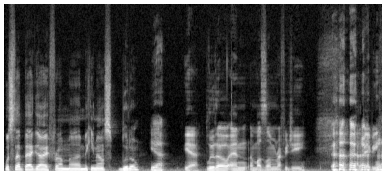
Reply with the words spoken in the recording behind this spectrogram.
what's that bad guy from uh, Mickey Mouse? Bluto. Yeah. Yeah, Bluto and a Muslim refugee had a baby.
